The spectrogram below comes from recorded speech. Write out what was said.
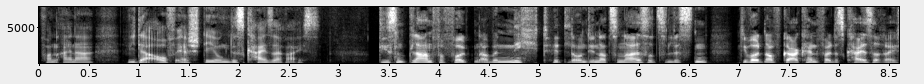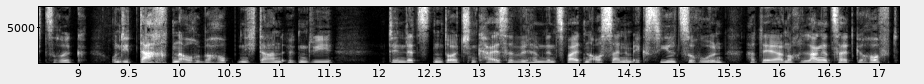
von einer Wiederauferstehung des Kaiserreichs. Diesen Plan verfolgten aber nicht Hitler und die Nationalsozialisten. Die wollten auf gar keinen Fall das Kaiserreich zurück und die dachten auch überhaupt nicht daran, irgendwie den letzten deutschen Kaiser Wilhelm II. aus seinem Exil zu holen, hat er ja noch lange Zeit gehofft.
